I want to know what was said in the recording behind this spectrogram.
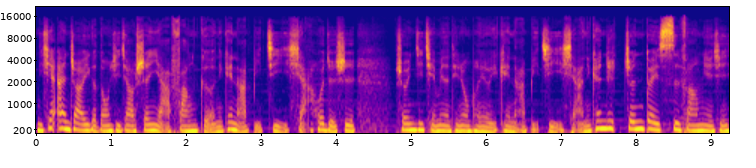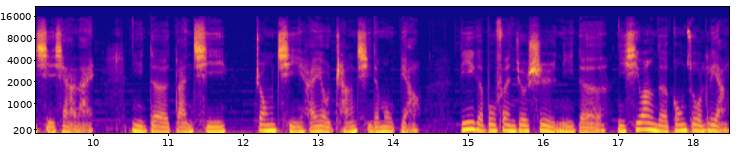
你先按照一个东西叫生涯方格，你可以拿笔记一下，或者是收音机前面的听众朋友也可以拿笔记一下。你看，这针对四方面先写下来，你的短期、中期还有长期的目标。第一个部分就是你的你希望的工作量，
